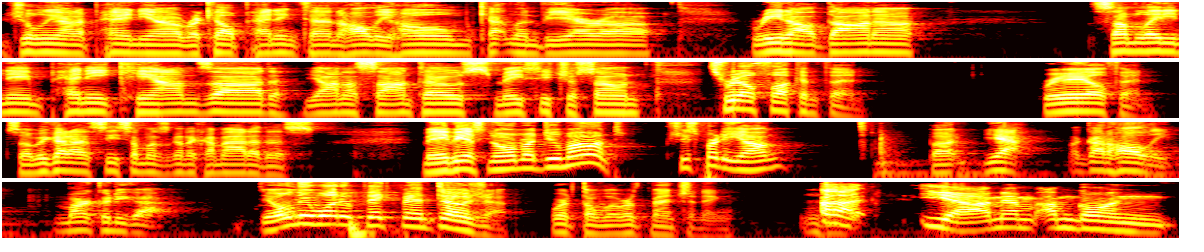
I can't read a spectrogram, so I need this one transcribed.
Juliana Pena, Raquel Pennington, Holly Holm, Ketlin Vieira, Reen Aldana, some lady named Pannie Kianzad, Yana Santos, Macy Chiasson. It's real fucking thin. Real thin. So we gotta see someone's gonna come out of this. Maybe it's Norma Dumont. She's pretty young. But yeah, I got Holly. Mark, what do you got? The only one who picked Pantoja. Worth the, worth mentioning. Uh, yeah, I mean, I'm, I'm going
